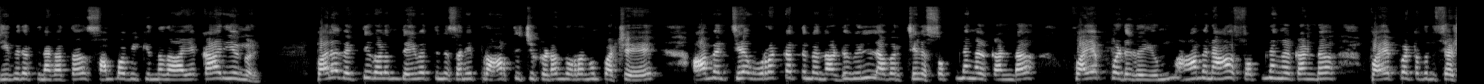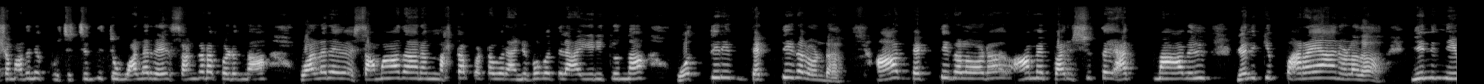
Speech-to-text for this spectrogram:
ജീവിതത്തിനകത്ത് സംഭവിക്കുന്നതായ കാര്യങ്ങൾ. പല വ്യക്തികളും ദൈവത്തിന്റെ സനി പ്രാർത്ഥിച്ചു കിടന്നുറങ്ങും. പക്ഷേ അവൻ ചില ഉറക്കത്തിന്റെ നടുവിൽ അവർ ചില സ്വപ്നങ്ങൾ കണ്ട് ഭയപ്പെടുകയും ആമൻ ആ സ്വപ്നങ്ങൾ കണ്ട് ഭയപ്പെട്ടതിന് ശേഷം അതിനെ കുറിച്ച് ചിന്തിച്ച് വളരെ സങ്കടപ്പെടുന്ന വളരെ സമാധാനം നഷ്ടപ്പെട്ട ഒരു അനുഭവത്തിലായിരിക്കുന്ന ഒത്തിരി വ്യക്തികളുണ്ട്. ആ വ്യക്തികളോട് ആമെ പരിശുദ്ധ ആത്മാവിൽ എനിക്ക് പറയാനുള്ളത് ഇനി നീ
